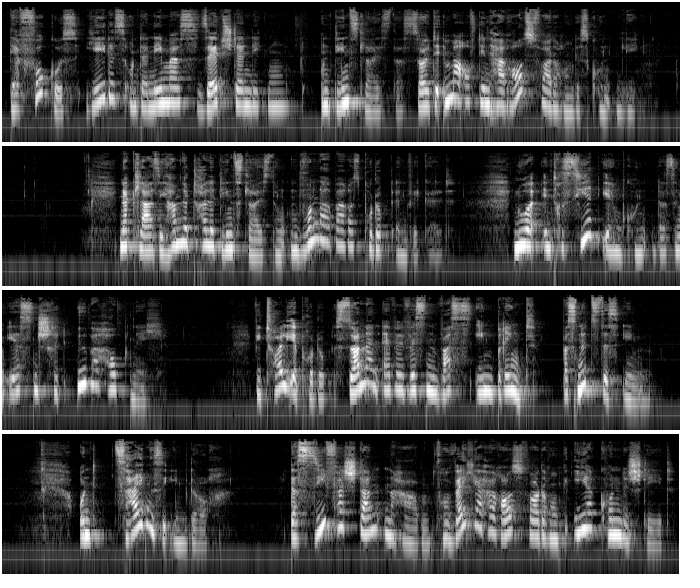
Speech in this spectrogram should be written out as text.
Der Fokus jedes Unternehmers, Selbstständigen und Dienstleisters sollte immer auf den Herausforderungen des Kunden liegen. Na klar, Sie haben eine tolle Dienstleistung, ein wunderbares Produkt entwickelt. Nur interessiert Ihrem Kunden das im ersten Schritt überhaupt nicht, wie toll Ihr Produkt ist, sondern er will wissen, was es ihm bringt. Was nützt es ihm? Und zeigen Sie ihm doch, dass Sie verstanden haben, vor welcher Herausforderung Ihr Kunde steht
